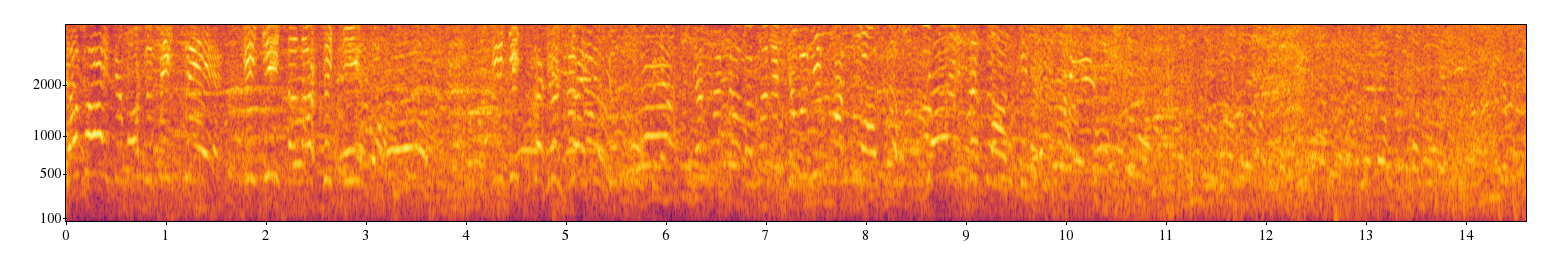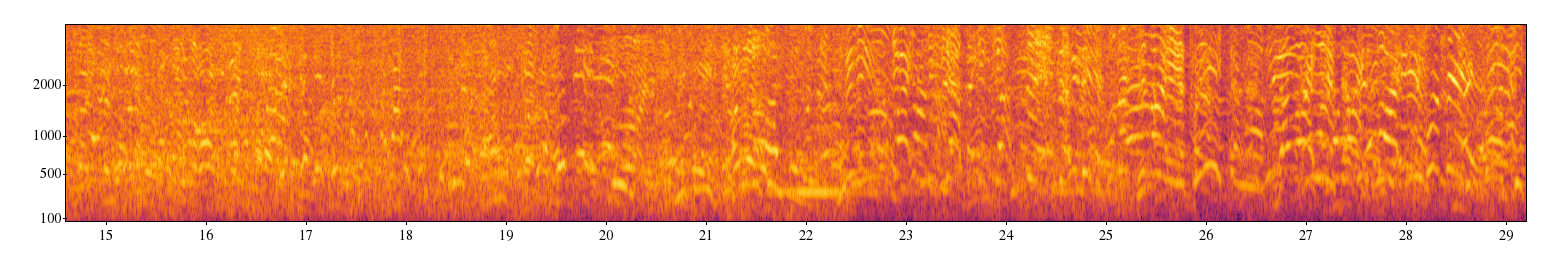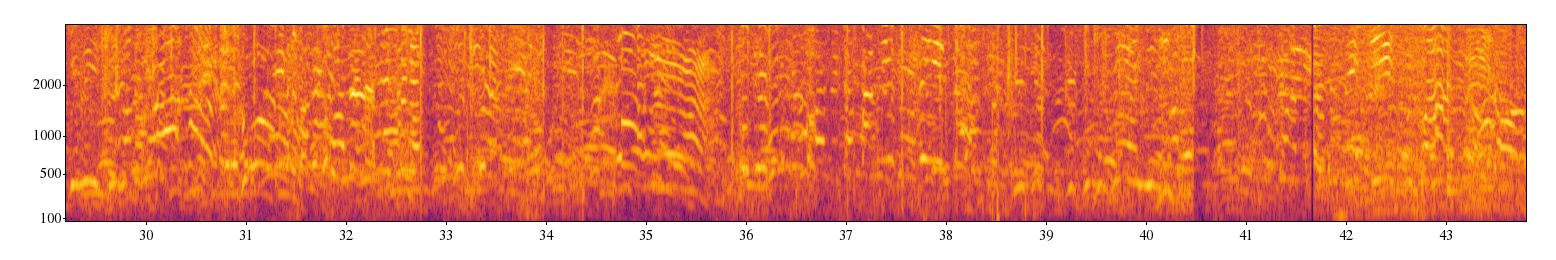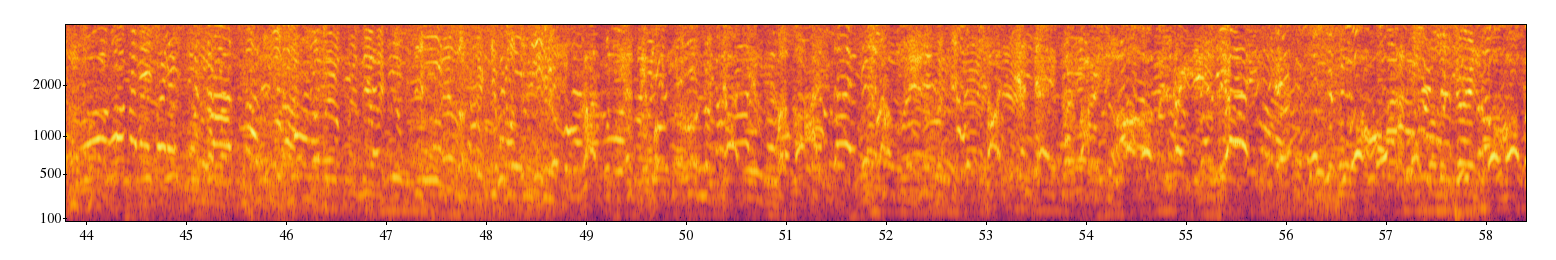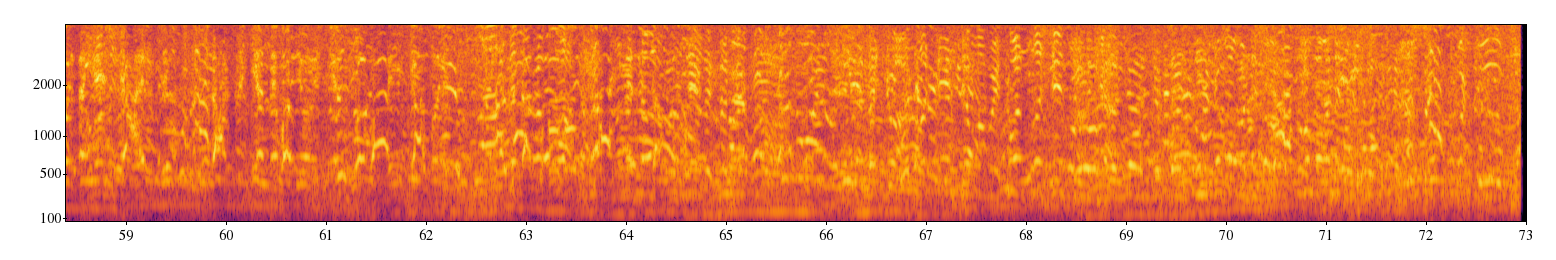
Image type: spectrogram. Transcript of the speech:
Давайте можете йти! Ідіть на наше тіло! Ідіть захищайте, що Я сказала, в мене чоловік готовий! Давайте, давайте! Куди? Хлопчики, не йдіть! Куди ви? Вам не стидно! Сидіть, будь ласка! Мене боїться, будь ласка! Ви опинилися в тих силах, які планують. Показуєте мою дитину! Нас дітей вбивають! Кого ви захищаєте? Кого? Кого ви заїжджаєте? Наші діти воюючі вбивають, а ви! Та чого, злочинці ловить? От злочинці сидять. Чому вони?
